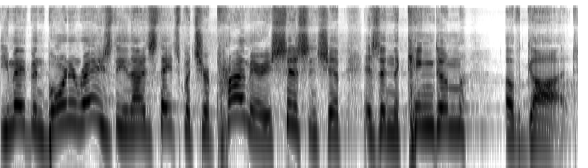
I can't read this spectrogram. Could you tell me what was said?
You may have been born and raised in the United States, but your primary citizenship is in the kingdom of God.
